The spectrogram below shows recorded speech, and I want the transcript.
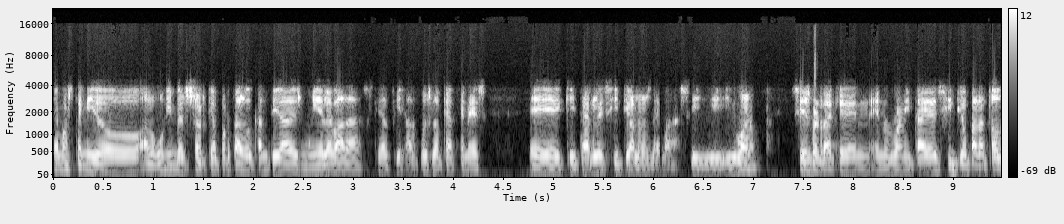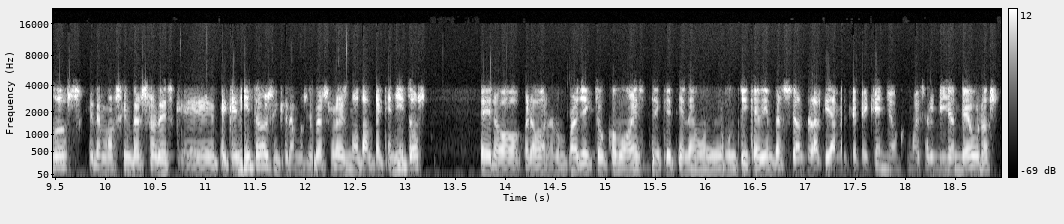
hemos tenido algún inversor que ha aportado cantidades muy elevadas que al final, pues, lo que hacen es eh, quitarle sitio a los demás. y bueno, Sí, es verdad que en, en Urbanitae hay sitio para todos. Queremos inversores que pequeñitos y queremos inversores no tan pequeñitos. Pero, pero bueno, en un proyecto como este, que tiene un, ticket de inversión relativamente pequeño, como es el millón de euros,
